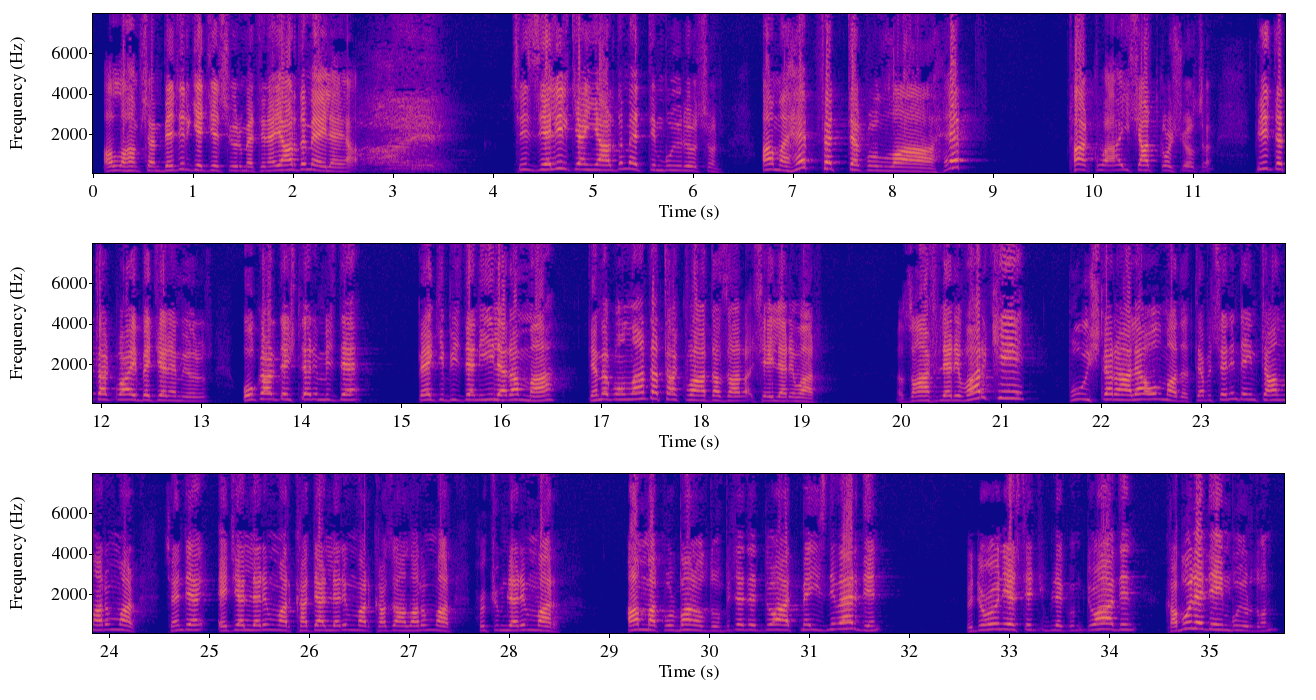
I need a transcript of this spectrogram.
Allah'ım sen Bedir gecesi hürmetine yardım eyle ya. Amin. Siz zelilken yardım ettin buyuruyorsun. Ama hep fettekullah, hep takvayı şart koşuyorsun. Biz de takvayı beceremiyoruz. O kardeşlerimiz de belki bizden iyiler ama demek onlar da takvada şeyleri var. Zaafleri var ki bu işler hala olmadı. Tabi senin de imtihanların var. Senin de ecellerin var, kaderlerin var, kazaların var, hükümlerin var. Ama kurban olduğum bize de dua etme izni verdin. Üdûni estecib lekum. Dua edin. Kabul edeyim buyurdun.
